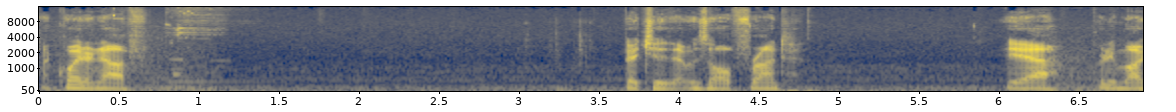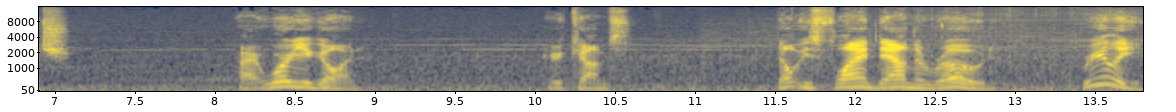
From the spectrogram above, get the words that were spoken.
Not quite enough. Bet you that was all front. Yeah, pretty much. Alright, where are you going? Here he comes. No, he's flying down the road. Really?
